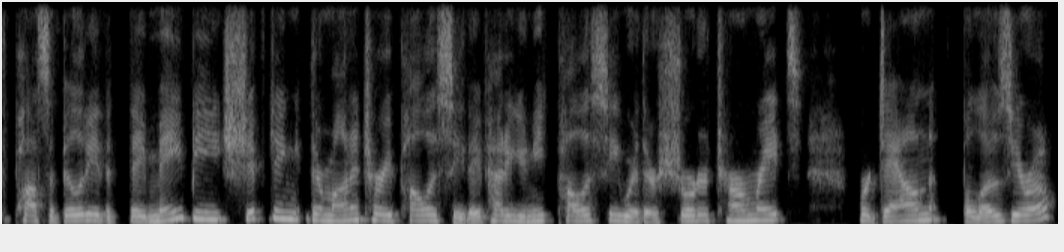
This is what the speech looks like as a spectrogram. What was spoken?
the possibility that they may be shifting their monetary policy. They've had a unique policy where their shorter term rates were down below zero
